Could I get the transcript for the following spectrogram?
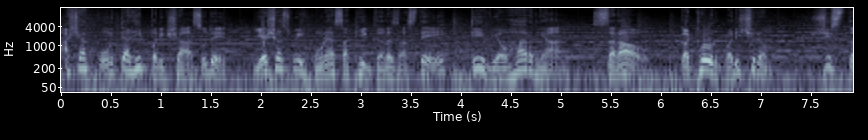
अशा कोणत्याही परीक्षा असू देत यशस्वी होण्यासाठी गरज असते ती व्यवहार ज्ञान सराव कठोर परिश्रम शिस्त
